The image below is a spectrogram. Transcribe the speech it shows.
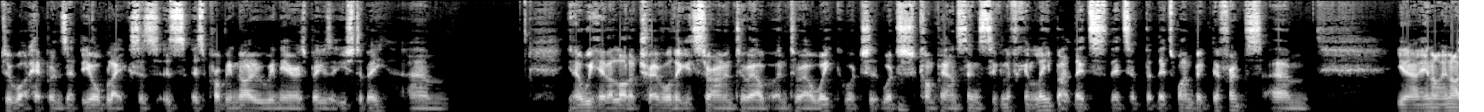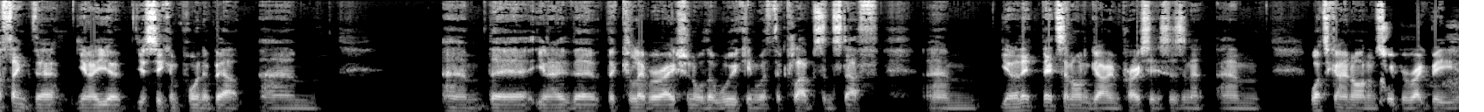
to what happens at the All Blacks is is, is probably nowhere near as big as it used to be. Um, you know, we have a lot of travel that gets thrown into our into our week, which which compounds things significantly. But that's that's a that's one big difference. Um, you know, and I, and I think the you know your your second point about um, um, the you know the the collaboration or the working with the clubs and stuff. Um, you know that that's an ongoing process, isn't it? Um, what's going on in Super Rugby?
